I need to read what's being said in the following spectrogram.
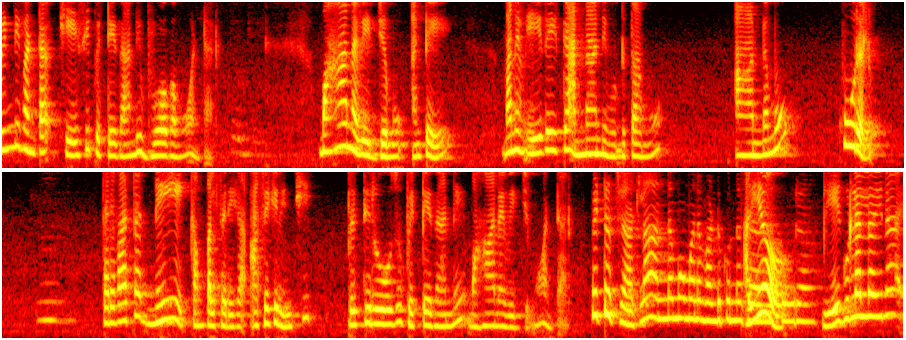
పిండి వంట చేసి పెట్టేదాన్ని భోగము అంటారు. మహానైవేద్యము అంటే మనం ఏదైతే అన్నాన్ని వండుతామో ఆ అన్నము కూరలు. తర్వాత నెయ్యి కంపల్సరీగా అఫెకిరించి ప్రతిరోజు పెట్టేదాన్ని మహానైవేద్యము అంటారు. పెట్టొచ్చు. అట్లా అన్నము మనం వండుకున్న అయ్యో. ఏ గుళ్ళల్లో అయినా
